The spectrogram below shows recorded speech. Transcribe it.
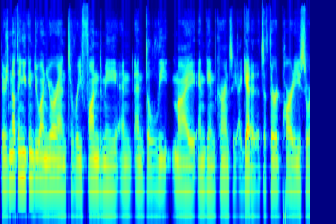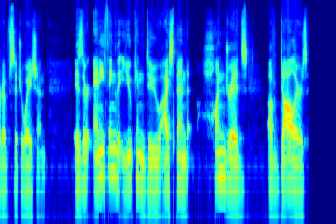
there's nothing you can do on your end to refund me and and delete my in-game currency. I get it. It's a third party sort of situation. Is there anything that you can do? I spend hundreds of dollars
